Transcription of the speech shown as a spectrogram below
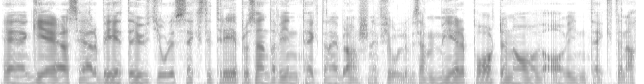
eh, GRC-arbete utgjorde 63% av intäkterna i branschen i fjol, det vill säga merparten av, av intäkterna.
